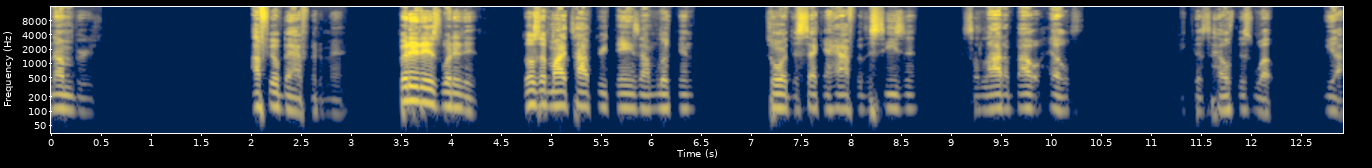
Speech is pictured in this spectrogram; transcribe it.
numbers. I feel bad for the man. But it is what it is. Those are my top three things I'm looking toward the second half of the season. It's a lot about health because health is wealth. We out.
